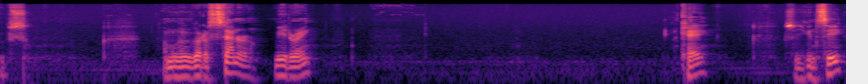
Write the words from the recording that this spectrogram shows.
oops, I'm going to go to center metering. Okay, so you can see.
